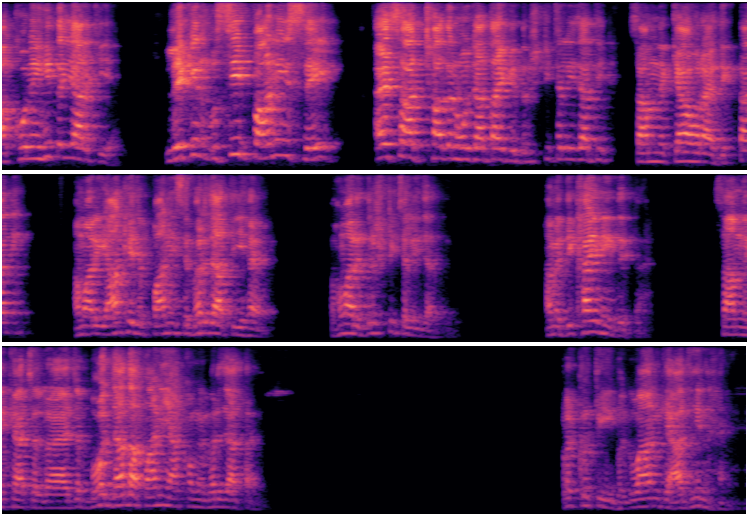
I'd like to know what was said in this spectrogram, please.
आँखों ने ही तैयार किया। लेकिन उसी पानी से ऐसा आच्छादन हो जाता है कि दृष्टि चली जाती। सामने क्या हो रहा है? दिखता नहीं। हमारी आँखें जब पानी से भर जाती है तो हमारी दृष्टि चली जाती। है हमें दिखाई नहीं देता। है सामने क्या चल रहा है? जब बहुत ज़्यादा पानी आँखों में भर जाता है। प्रकृति भगवान के अधीन है।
